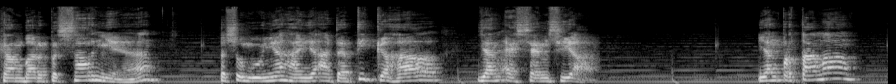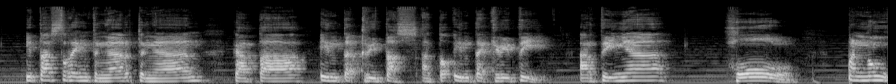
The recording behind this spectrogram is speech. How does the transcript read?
gambar besarnya sesungguhnya hanya ada tiga hal yang esensial. Yang pertama, kita sering dengar dengan kata integritas atau integrity. Artinya whole, penuh,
